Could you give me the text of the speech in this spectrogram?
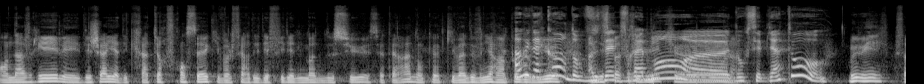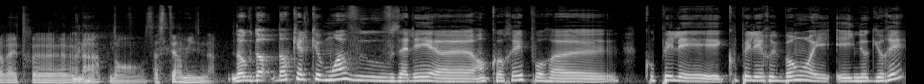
en avril. Et déjà, il y a des créateurs français qui veulent faire des défilés de mode dessus, etc. Donc, euh, qui va devenir un peu Ah oui, d'accord, donc vous êtes public, vraiment. euh, euh, voilà. Donc c'est bientôt. Oui, oui, ça va être euh, Mm. là, dans, ça se termine là. Donc dans, dans quelques mois, vous, vous allez en Corée pour couper, les, couper les rubans et, et inaugurer.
